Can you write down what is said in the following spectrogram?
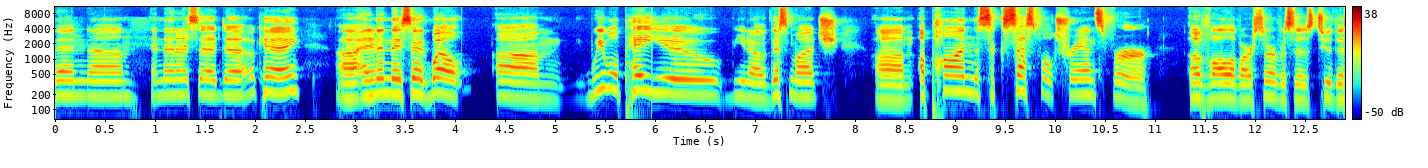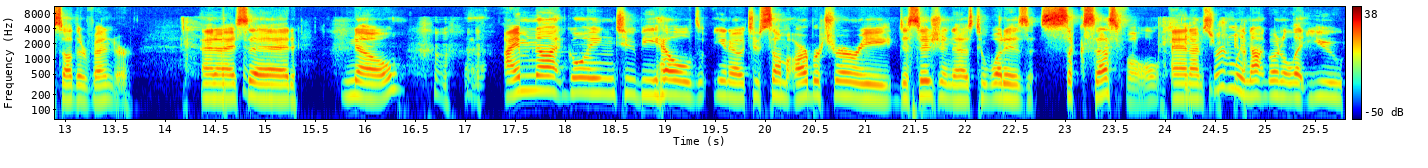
then um, and then I said uh, okay, uh, and then they said, well, um, we will pay you, you know, this much um, upon the successful transfer of all of our services to this other vendor. And I said, no, I'm not going to be held, you know, to some arbitrary decision as to what is successful. And I'm certainly yeah. not going to let you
